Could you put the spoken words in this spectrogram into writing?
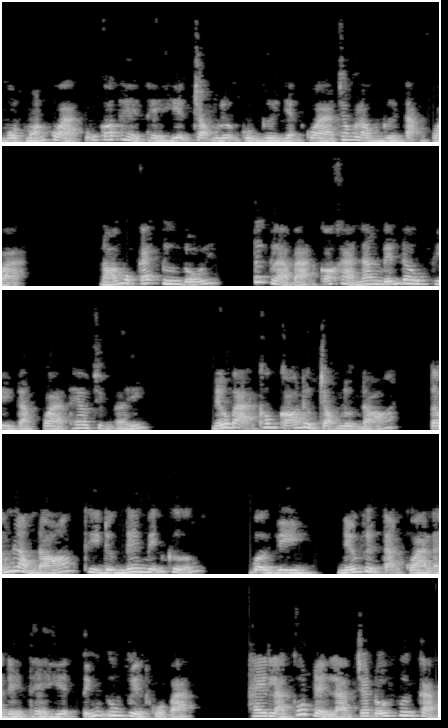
Một món quà cũng có thể thể hiện trọng lượng của người nhận quà trong lòng người tặng quà. Nói một cách tương đối, tức là bạn có khả năng đến đâu thì tặng quà theo chừng ấy. Nếu bạn không có được trọng lượng đó, tấm lòng đó thì đừng nên miễn cưỡng, bởi vì nếu việc tặng quà là để thể hiện tính ưu việt của bạn, hay là cốt để làm cho đối phương cảm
